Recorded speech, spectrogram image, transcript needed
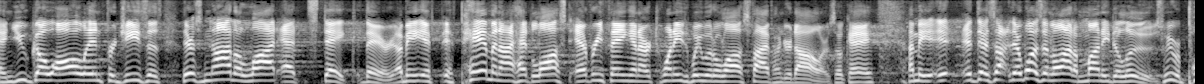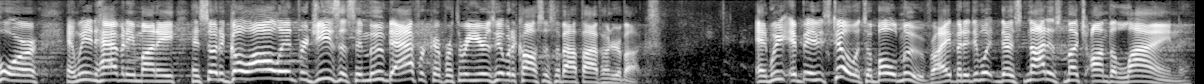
and you go all in for Jesus, there's not a lot at stake there. I mean, if, if Pam and I had lost everything in our 20s, we would have lost $500, okay? I mean, it, it, there wasn't a lot of money to lose lose. We were poor and we didn't have any money. And so to go all in for Jesus and move to Africa for three years, it would have cost us about 500 bucks. And we, it, it still, it's a bold move, right? But it, there's not as much on the line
